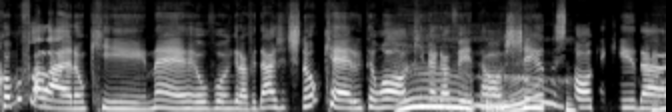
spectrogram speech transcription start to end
como falaram que, né, eu vou engravidar, a gente não quero. Então, ó, aqui minha gaveta, ó, cheia do estoque aqui da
